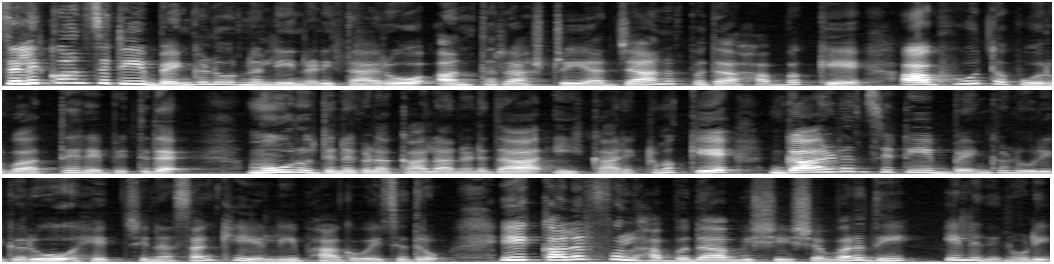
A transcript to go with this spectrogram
ಸಿಲಿಕಾನ್ ಸಿಟಿ ಬೆಂಗಳೂರಿನಲ್ಲಿ ನಡೀತಾ ಇರೋ ಅಂತಾರಾಷ್ಟ್ರೀಯ ಜಾನಪದ ಹಬ್ಬಕ್ಕೆ ಅಭೂತಪೂರ್ವ ತೆರೆ ಬಿದ್ದಿದೆ. ಮೂರು ದಿನಗಳ ಕಾಲ ನಡೆದ ಈ ಕಾರ್ಯಕ್ರಮಕ್ಕೆ ಗಾರ್ಡನ್ ಸಿಟಿ ಬೆಂಗಳೂರಿಗರು ಹೆಚ್ಚಿನ ಸಂಖ್ಯೆಯಲ್ಲಿ ಭಾಗವಹಿಸಿದರು. ಈ ಕಲರ್ಫುಲ್ ಹಬ್ಬದ ವಿಶೇಷ ವರದಿ ಇಲ್ಲಿದೆ ನೋಡಿ.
